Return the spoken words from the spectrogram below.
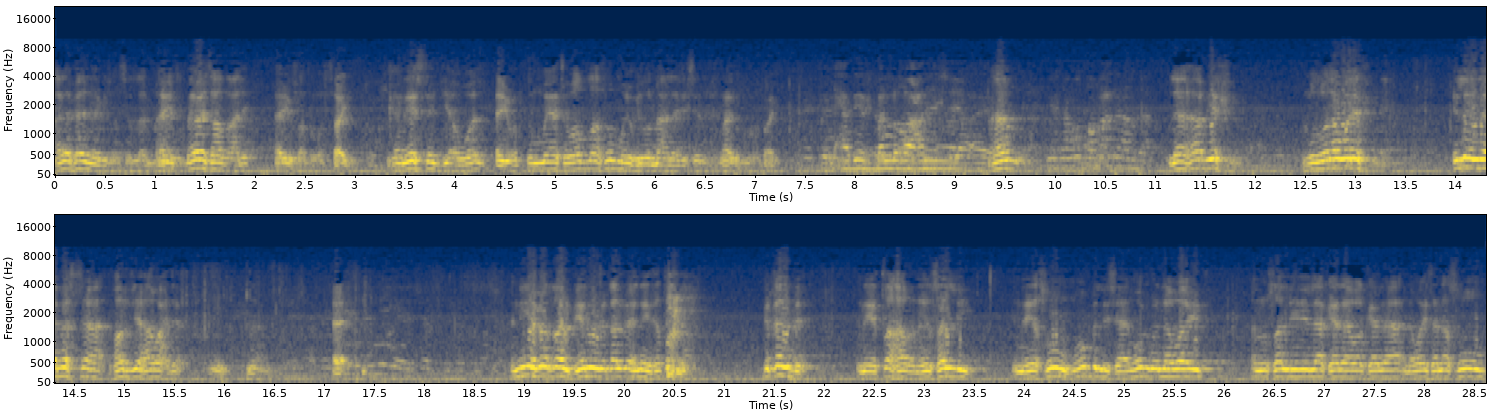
هذا فعل النبي صلى الله عليه وسلم. أيوة. ما يتعرض عليه أيوه. الصلاة والسلام. طيب. كان يستنجي أول أيوه. ثم يتوضأ ثم يفيض الماء على جسده أيوه طيب. الحديث بلغ عني نعم. لا هذا يكفي. الوضوء الأول يكفي. إلا إذا مس فرجها وحده. نعم. النية في القلب ينوي بقلبه انه يتطهر. بقلبه انه يتطهر انه يصلي انه يصوم مو باللسان مو بيقول نويت أن اصلي لله كذا وكذا نويت أن أصوم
